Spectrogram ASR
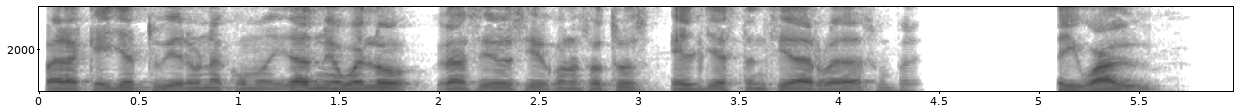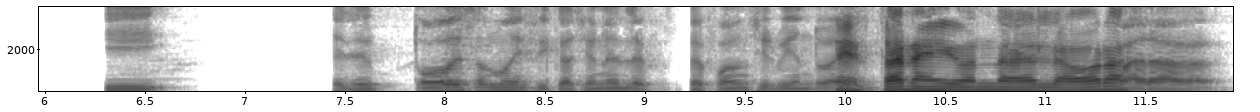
para que ella tuviera una comodidad. Mi abuelo, gracias a Dios, sigue con nosotros. Él ya está en silla de ruedas, compadre. E igual. Y eh, todas esas modificaciones le, le fueron sirviendo a él Están ahí onda la hora. para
